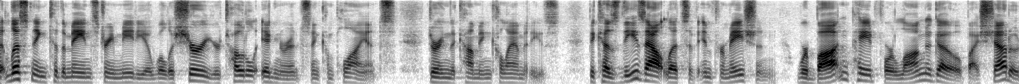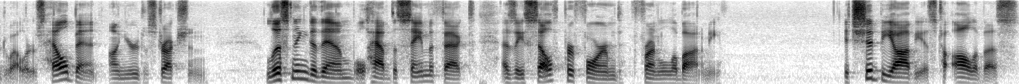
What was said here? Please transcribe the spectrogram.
that listening to the mainstream media will assure your total ignorance and compliance during the coming calamities, because these outlets of information were bought and paid for long ago by shadow dwellers hell bent on your destruction. Listening to them will have the same effect as a self performed frontal lobotomy. It should be obvious to all of us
